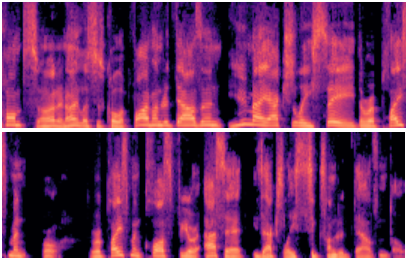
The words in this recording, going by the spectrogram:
comps, I don't know, let's just call it 500,000, you may actually see the replacement oh, the replacement cost for your asset is actually $600,000.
